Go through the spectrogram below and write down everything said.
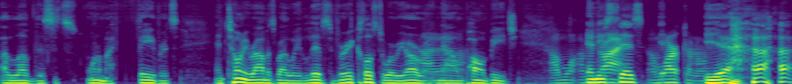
I love this. It's one of my favorites. And Tony Robbins, by the way, lives very close to where we are right now in Palm Beach. I'm, I'm And he says- I'm working on. Yeah.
